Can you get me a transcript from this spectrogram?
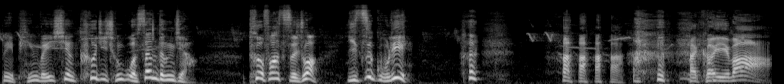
被评为县科技成果三等奖，特发此状以资鼓励。还可以吧？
